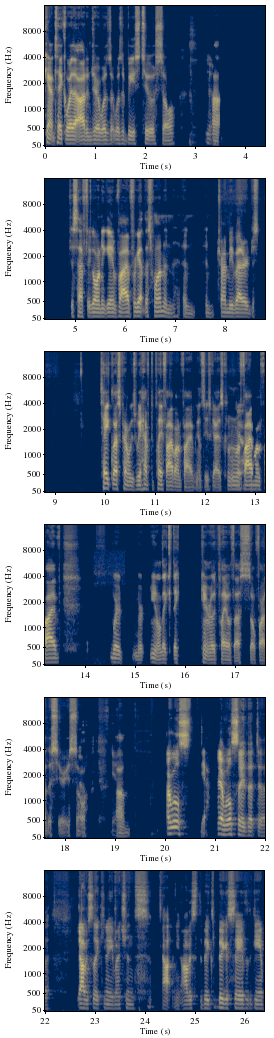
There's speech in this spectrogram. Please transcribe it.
can't take away that Oettinger was was a beast too. So yeah. Uh, just have to go into game five, forget this one, and and and try and be better. Just take less penalties. We have to play five on five against these guys. When we're yeah. five on five, we're we're you know they they can't really play with us so far this series. So, yeah. Yeah. um, I will yeah yeah I will say that uh, obviously like you know you mentioned uh, you know obviously the big biggest save of the game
